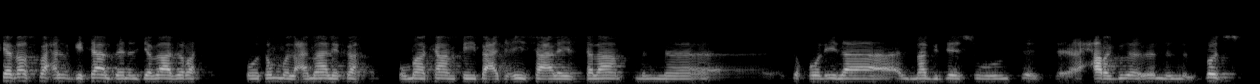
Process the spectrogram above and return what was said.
كيف أصبح القتال بين الجبابرة وثم العمالقة وما كان في بعد عيسى عليه السلام من الدخول إلى المقدس وحرق القدس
